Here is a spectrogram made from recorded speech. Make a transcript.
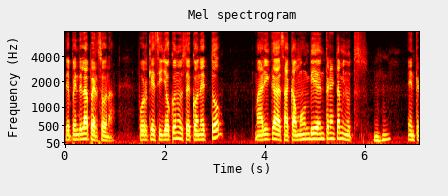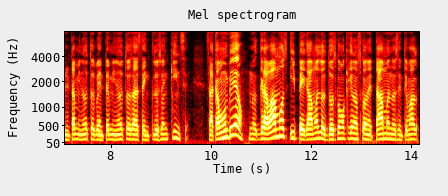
depende de la persona. Porque si yo con usted conecto, marica, sacamos un video en 30 minutos. En 30 minutos, 20 minutos, hasta incluso en 15. Sacamos un video, nos grabamos y pegamos los dos como que nos conectamos, nos sentimos algo,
